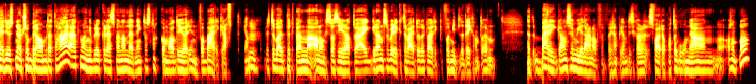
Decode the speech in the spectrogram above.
mediejussen gjør det så bra med dette her, er at mange bruker det som en anledning til å snakke om hva de gjør innenfor bærekraft. Mm. Hvis du bare putter på en annonse og sier at du er grønn, så blir det ikke troverdig, og du klarer ikke å formidle det. ikke sant? Bergans så mye der nå, eksempel, om de skal svare opp Patagonia og sånt noe.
